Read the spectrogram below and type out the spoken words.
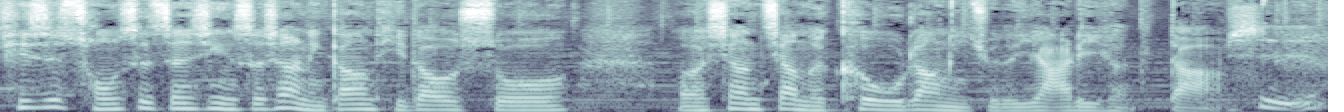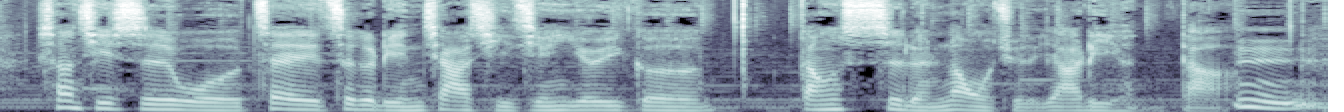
其实从事征信社，像你刚刚提到说，呃，像这样的客户让你觉得压力很大。是。像其实我在这个年假期间，有一个当事人让我觉得压力很大。嗯。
